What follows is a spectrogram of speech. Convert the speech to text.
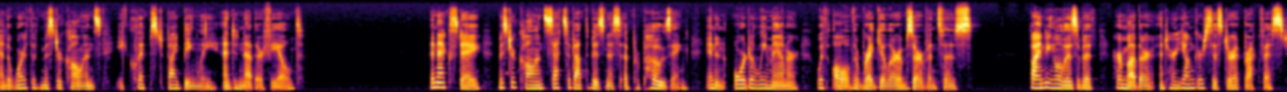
and the worth of Mr. Collins eclipsed by Bingley and Netherfield. The next day, Mr. Collins sets about the business of proposing in an orderly manner with all the regular observances. Finding Elizabeth, her mother, and her younger sister at breakfast,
